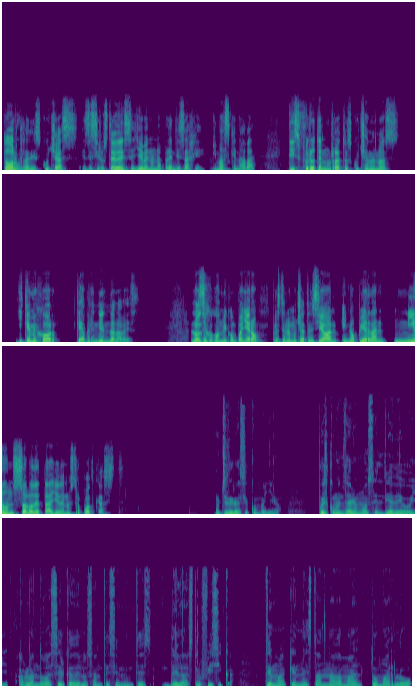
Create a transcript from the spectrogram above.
todos los radioescuchas, es decir, ustedes, se lleven un aprendizaje y más que nada, disfruten un rato escuchándonos y qué mejor que aprendiendo a la vez. Los dejo con mi compañero, prestenle mucha atención y no pierdan ni un solo detalle de nuestro podcast. Muchas gracias compañero. Pues comenzaremos el día de hoy hablando acerca de los antecedentes de la astrofísica, tema que no está nada mal tomarlo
